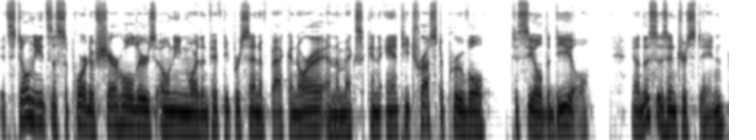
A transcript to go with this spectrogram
It still needs the support of shareholders owning more than 50% of Bacanora and the Mexican antitrust approval to seal the deal. Now, this is interesting.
